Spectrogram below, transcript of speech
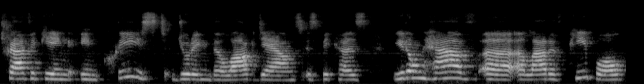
trafficking increased during the lockdowns is because you don't have uh, a lot of people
